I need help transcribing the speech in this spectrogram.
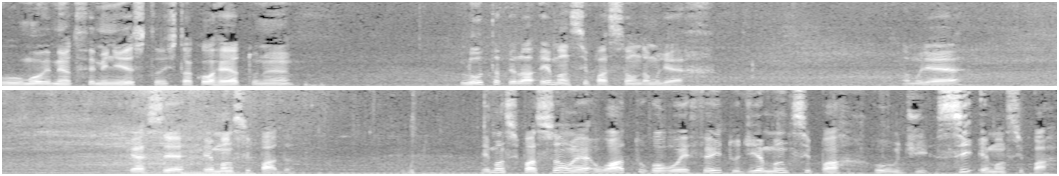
O movimento feminista está correto, né? Luta pela emancipação da mulher. A mulher quer ser emancipada. Emancipação é o ato ou o efeito de emancipar ou de se emancipar.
